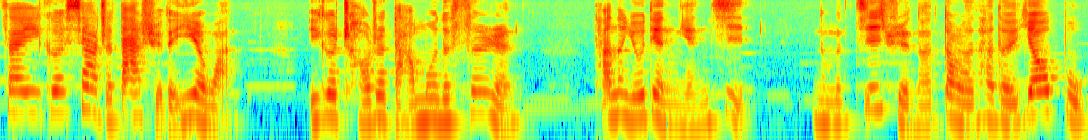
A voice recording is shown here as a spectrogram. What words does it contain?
在一个下着大雪的夜晚，一个朝着达摩的僧人。他呢有点年纪，那么积雪呢到了他的腰部。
